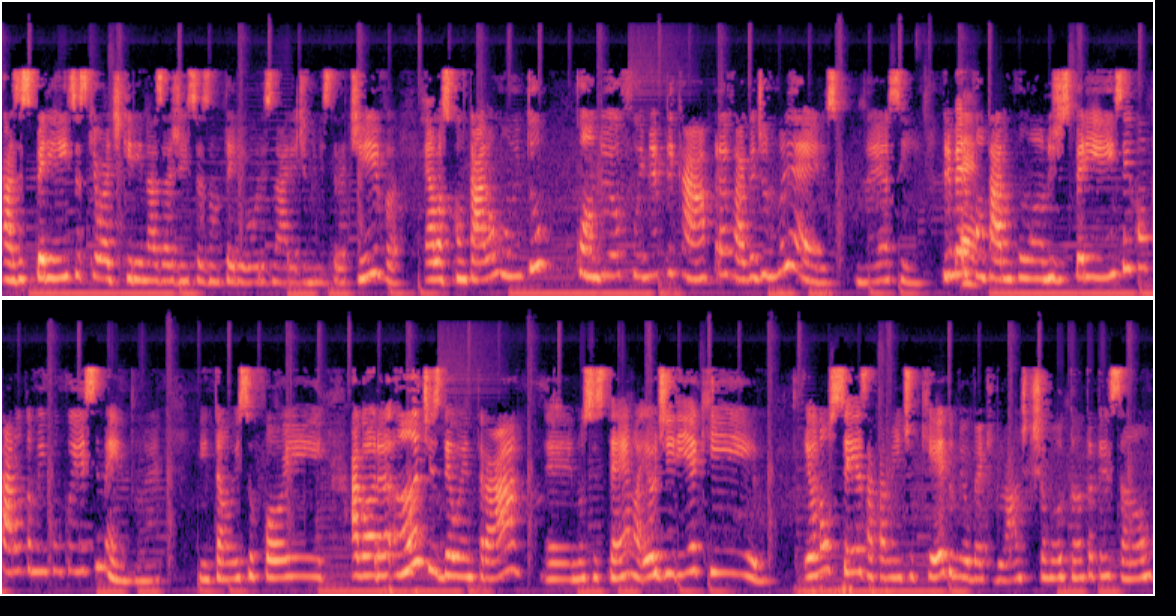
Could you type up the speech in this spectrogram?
as experiências que eu adquiri nas agências anteriores na área administrativa, elas contaram muito quando eu fui me aplicar para vaga de Mulheres, né? Assim, primeiro É. contaram com anos de experiência e contaram também com conhecimento, né? Então, isso foi. Agora, antes de eu entrar é, no sistema, eu diria que eu não sei exatamente o que do meu background que chamou tanta atenção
